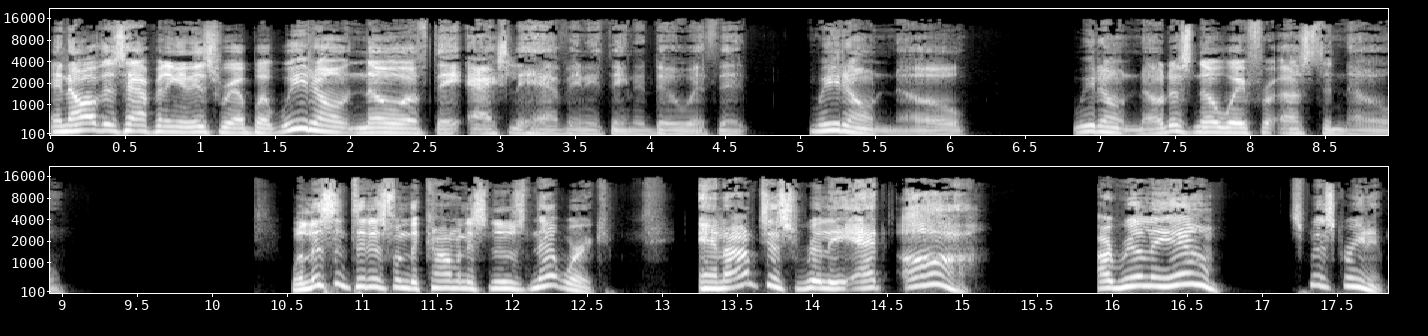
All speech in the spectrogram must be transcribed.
and all this happening in Israel, but we don't know if they actually have anything to do with it. We don't know. We don't know. There's no way for us to know. Well, listen to this from the Communist News Network. And I'm just really at awe. I really am. Split screen it.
